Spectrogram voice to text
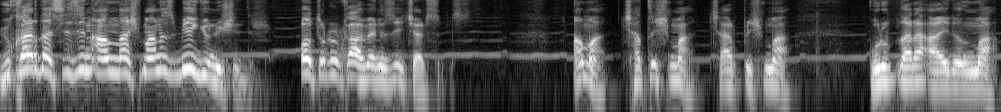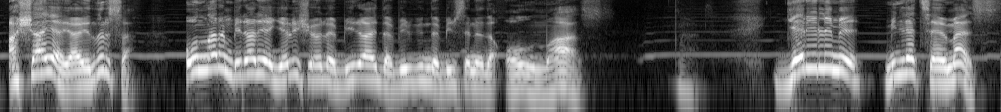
Yukarıda sizin anlaşmanız bir gün işidir. Oturur kahvenizi içersiniz. Ama çatışma, çarpışma, gruplara ayrılma aşağıya yayılırsa onların bir araya geliş öyle bir ayda, bir günde, bir senede olmaz. Evet. Gerilimi millet sevmez.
